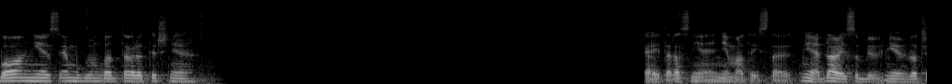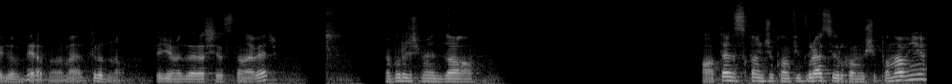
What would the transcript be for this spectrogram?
bo on nie jest, ja mógłbym go teoretycznie... Okej, teraz nie, nie ma tej starej, nie, dalej sobie, nie wiem dlaczego wybiera to, ale trudno. będziemy zaraz się zastanawiać. Wróćmy do. O, ten skończył konfigurację, uruchomił się ponownie.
